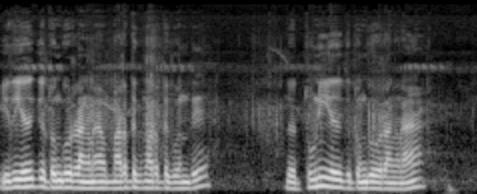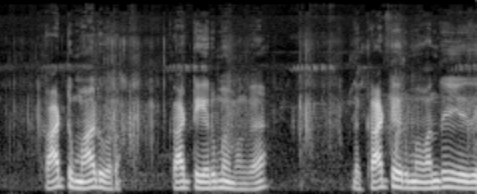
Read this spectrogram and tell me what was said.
இது எதுக்கு தொங்க விட்றாங்கன்னா மரத்துக்கு மரத்துக்கு வந்து இந்த துணி எதுக்கு தொங்க விடுறாங்கன்னா காட்டு மாடு வரும். காட்டு எருமைவாங்க இந்த காட்டு எருமை வந்து இது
